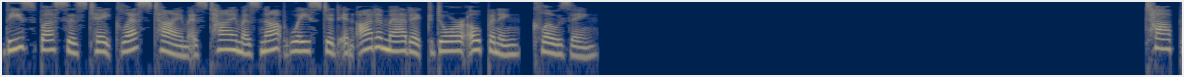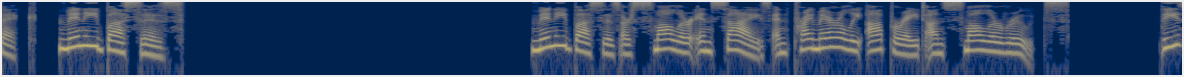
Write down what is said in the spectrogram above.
These buses take less time as time is not wasted in automatic door opening, closing. Topic: Minibuses. Minibuses are smaller in size and primarily operate on smaller routes. These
